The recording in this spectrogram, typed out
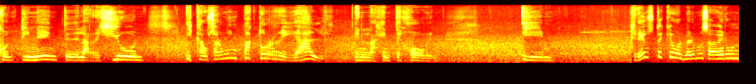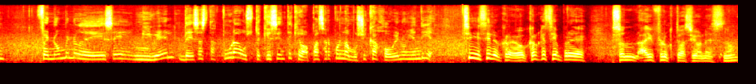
continente, de la región y causar un impacto real en la gente joven. ¿Y cree usted que volveremos a ver un fenómeno de ese nivel, de esa estatura? ¿Usted qué siente que va a pasar con la música joven hoy en día? Sí, sí lo creo. Creo que siempre son, hay fluctuaciones, ¿no?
